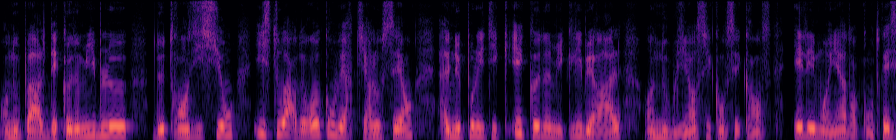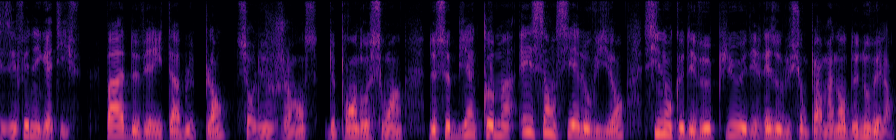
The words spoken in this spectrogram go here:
On nous parle d'économie bleue, de transition, histoire de reconvertir l'océan à une politique économique libérale en oubliant ses conséquences et les moyens d'encontrer ses effets négatifs. Pas de véritable plan sur l'urgence de prendre soin de ce bien commun essentiel aux vivants, sinon que des vœux pieux et des résolutions permanentes de nouvel an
